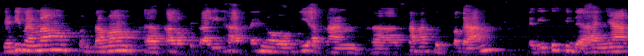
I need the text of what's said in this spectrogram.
Jadi memang pertama kalau kita lihat teknologi akan sangat berperan dan itu tidak hanya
